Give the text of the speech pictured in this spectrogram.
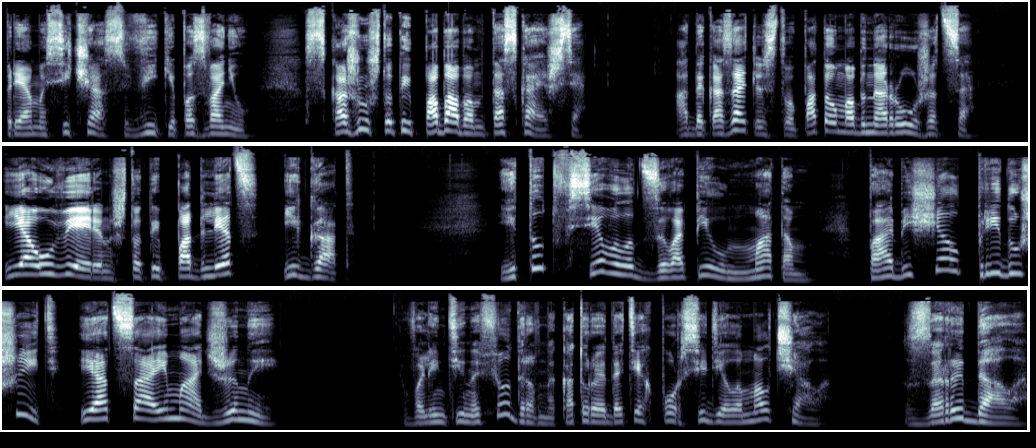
Прямо сейчас Вике позвоню. Скажу, что ты по бабам таскаешься а доказательства потом обнаружатся. Я уверен, что ты подлец и гад». И тут Всеволод завопил матом, пообещал придушить и отца, и мать жены. Валентина Федоровна, которая до тех пор сидела молчала, зарыдала.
